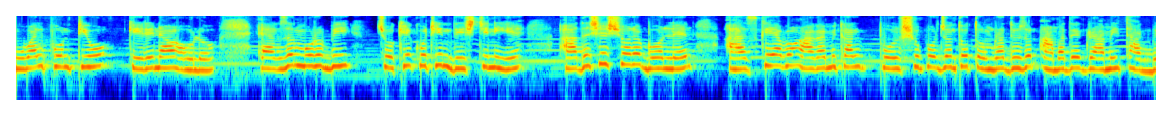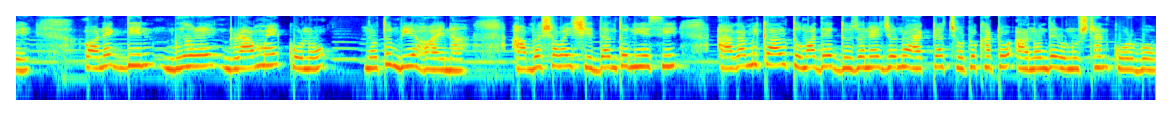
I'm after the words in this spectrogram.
মোবাইল ফোনটিও কেড়ে নেওয়া হলো। একজন মুরব্বী চোখে কঠিন দৃষ্টি নিয়ে আদেশের স্বরে বললেন, আজকে এবং আগামীকাল পরশু পর্যন্ত তোমরা দুজন আমাদের গ্রামেই থাকবে। অনেক দিন ধরে গ্রামে কোনো নতুন বিয়ে হয় না। আমরা সবাই সিদ্ধান্ত নিয়েছি, আগামীকাল তোমাদের দুজনের জন্য একটা ছোটোখাটো আনন্দের অনুষ্ঠান করব।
